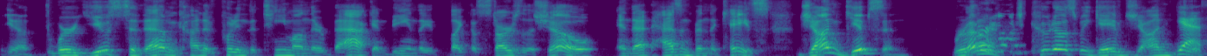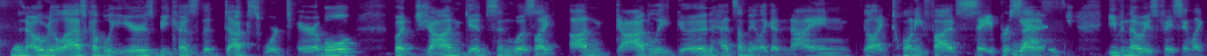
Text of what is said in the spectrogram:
you know, we're used to them kind of putting the team on their back and being the like the stars of the show. And that hasn't been the case. John Gibson, remember how much kudos we gave John yes. Gibson over the last couple of years because the Ducks were terrible but John Gibson was like ungodly good, had something like a nine, like 25 save percentage, yes. even though he's facing like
